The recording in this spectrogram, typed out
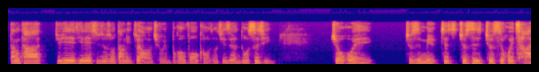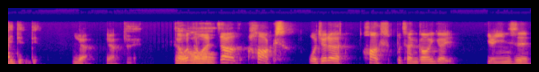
当他就这这类似就是说，当你最好的球员不够 vocal 的时候，其实很多事情就会就是没有，这就是就是会差一点点。Yeah, yeah。对。那我懂了，你知道 Hawks。我觉得 Hawks 不成功一个原因是，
